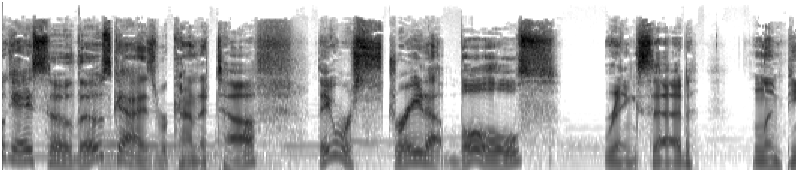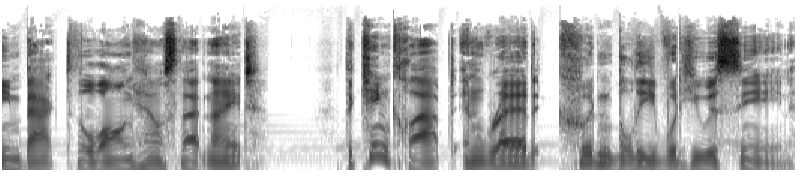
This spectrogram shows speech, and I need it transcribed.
Okay, so those guys were kind of tough. They were straight up bulls, Ring said, limping back to the longhouse that night. The king clapped, and Red couldn't believe what he was seeing.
